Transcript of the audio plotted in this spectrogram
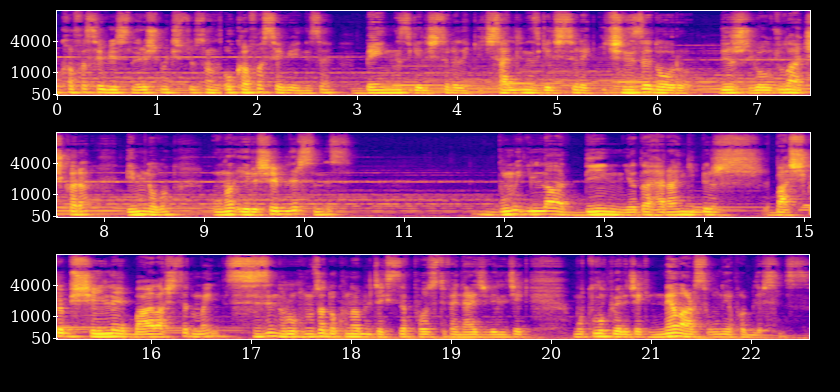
o kafa seviyesine erişmek istiyorsanız o kafa seviyenize beyninizi geliştirerek, içselliğinizi geliştirerek içinize doğru bir yolculuğa çıkarak emin olun ona erişebilirsiniz. Bunu illa din ya da herhangi bir başka bir şeyle bağlaştırmayın. Sizin ruhunuza dokunabilecek, size pozitif enerji verecek, mutluluk verecek ne varsa onu yapabilirsiniz.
